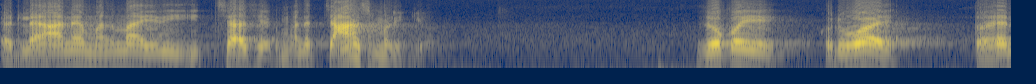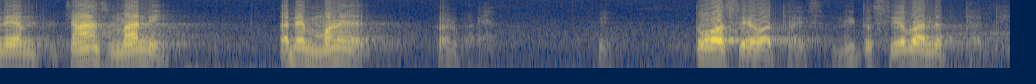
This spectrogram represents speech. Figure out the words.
એટલે આને મનમાં એવી ઈચ્છા છે કે મને ચાન્સ મળી ગયો. જો કોઈ પેલું હોય તો એને એમ ચાન્સ માની અને મને કરવાય તો સેવા થાય છે. નહીં તો સેવા નથી થતી.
